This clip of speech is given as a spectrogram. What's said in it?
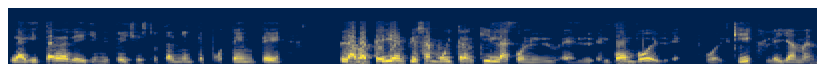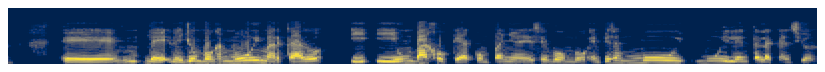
la guitarra de Jimmy Page es totalmente potente, la batería empieza muy tranquila con el, bombo, el, o el kick le llaman, eh, de, John Bonham muy marcado y, un bajo que acompaña ese bombo. Empieza muy, muy lenta la canción,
